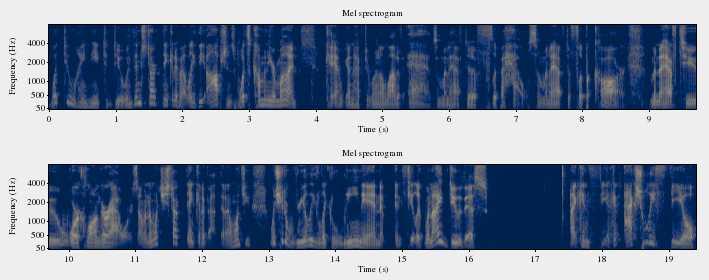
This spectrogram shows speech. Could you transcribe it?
what do I need to do? And then start thinking about like the options. What's coming to your mind? Okay, I'm going to have to run a lot of ads. I'm going to have to flip a house. I'm going to have to flip a car. I'm going to have to work longer hours. I mean, I want you to start thinking about that. I want you, I want you to really like lean in and feel like when I do this, I can feel, I can actually feel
